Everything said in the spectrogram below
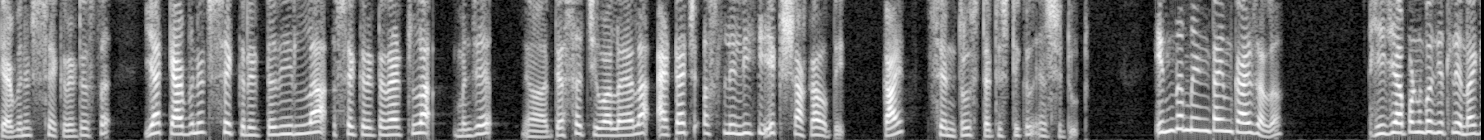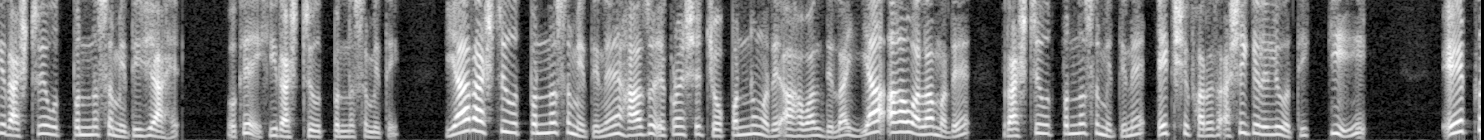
कॅबिनेट सेक्रेटरी असतं. या कॅबिनेट सेक्रेटरीला सेक्रेटरीटला म्हणजे त्या सचिवालयाला अटॅच असलेली ही एक शाखा होती. काय? Central statistical institute in the meantime काय झालं? ही जी आपण बघितली ना की राष्ट्रीय उत्पन्न समिती जी आहे ओके ही राष्ट्रीय उत्पन्न समिती. या राष्ट्रीय उत्पन्न समितीने हा जो एकोणीसशे चोपन्नमध्ये अहवाल दिला या अहवालामध्ये राष्ट्रीय उत्पन्न समितीने एक शिफारस अशी केलेली होती की एक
